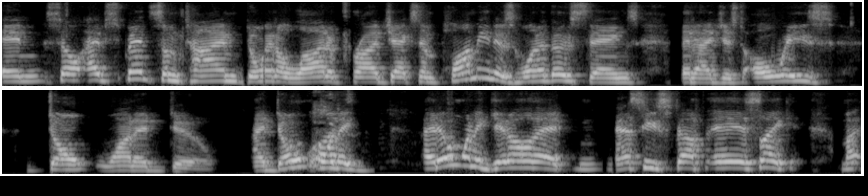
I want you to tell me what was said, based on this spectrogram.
and so I've spent some time doing a lot of projects, and plumbing is one of those things that I just always don't want to do. I don't want to. I don't want to get all that messy stuff. It's like my,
